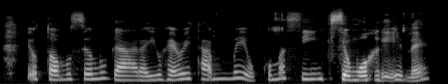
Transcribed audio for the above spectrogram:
eu tomo o seu lugar. Aí o Harry tá, meu, como assim se eu morrer, né?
